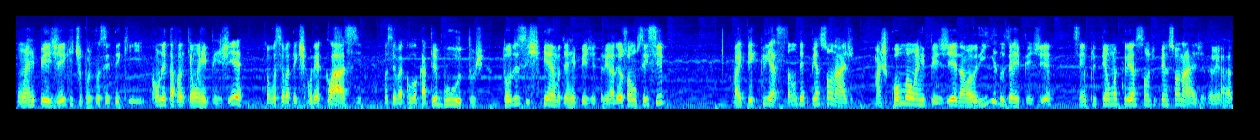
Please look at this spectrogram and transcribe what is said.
um RPG que, tipo, você tem que. Quando ele tá falando que é um RPG, então você vai ter que escolher classe, você vai colocar atributos, todo esse esquema de RPG, tá ligado? Eu só não sei se vai ter criação de personagem. Mas como é um RPG, na maioria dos RPG, sempre tem uma criação de personagem, tá ligado?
